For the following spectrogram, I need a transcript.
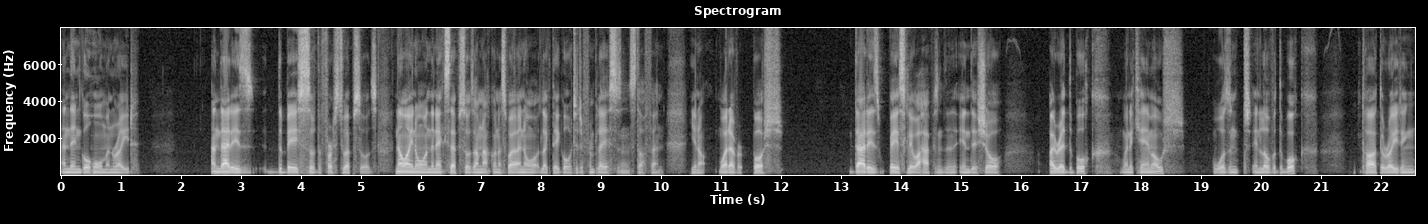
and then go home and ride. And that is the basis of the first two episodes. Now I know in the next episodes I'm not going to spoil. I know like they go to different places and stuff, and you know whatever. But that is basically what happens in, in this show. I read the book when it came out. Wasn't in love with the book. Thought the writing.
